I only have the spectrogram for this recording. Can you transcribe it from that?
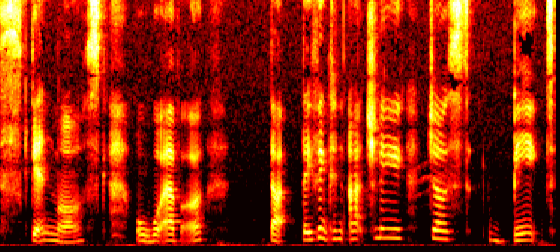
skin mask, or whatever, that they think can actually just beat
